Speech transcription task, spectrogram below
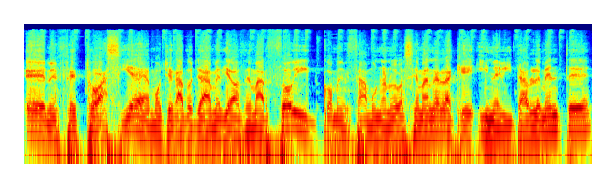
En efecto, así es. Hemos llegado ya a mediados de marzo y comenzamos una nueva semana en la que inevitablemente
